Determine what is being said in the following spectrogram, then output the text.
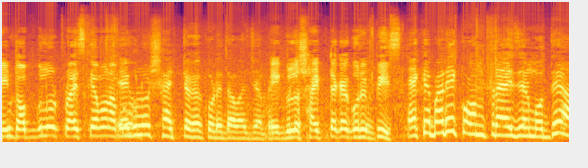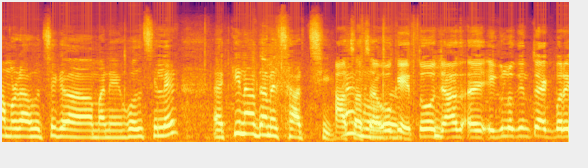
এই টপগুলোর প্রাইস কেমন আপু? এগুলো ষাট টাকা করে দেওয়া যাবে। এগুলো ষাট টাকা করে পিস একেবারে কম প্রাইজের মধ্যে আমরা হচ্ছে মানে হোলসেলের কিনা দামে ছাড়ছি। আচ্ছা হ্যাঁ, আচ্ছা ওকে তো যা এগুলো কিন্তু একবারে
